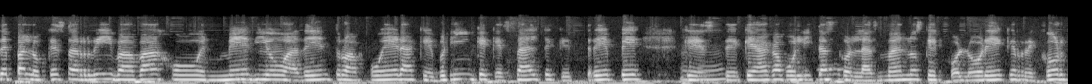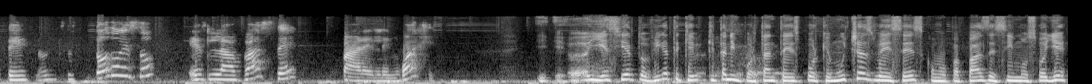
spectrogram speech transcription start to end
sepa lo que es arriba, abajo, en medio, adentro, afuera, que brinque, que salte, que trepe, que este, que haga bolitas con las manos, que colore, que recorte, ¿no? Entonces, todo eso es la base para el lenguaje. Y, es cierto, fíjate qué, qué tan importante es, porque muchas veces como papás decimos, oye,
